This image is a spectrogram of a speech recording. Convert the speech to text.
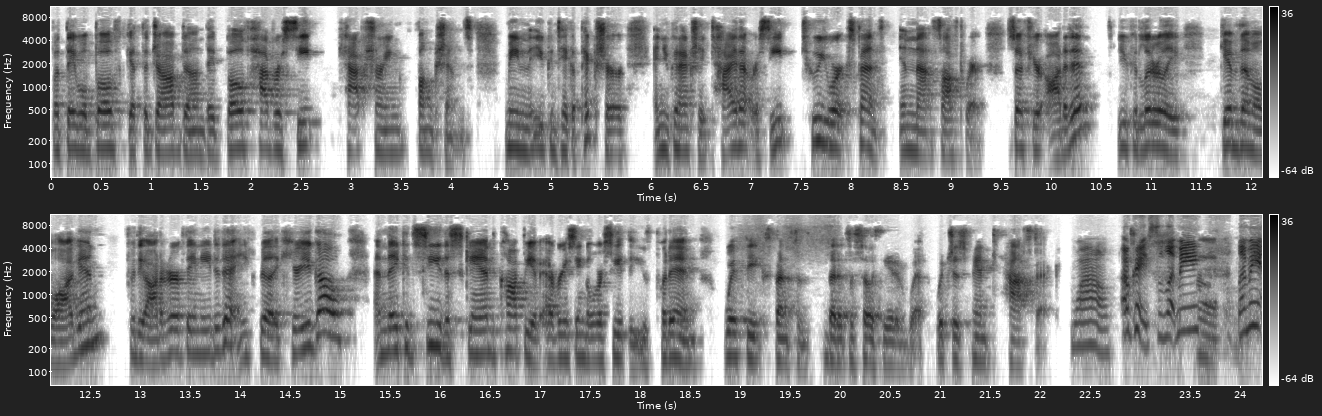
But they will both get the job done. They both have receipt capturing functions, meaning that you can take a picture and you can actually tie that receipt to your expense in that software. So if you're audited, you could literally give them a login for the auditor if they needed it. And you could be like, here you go. And they could see the scanned copy of every single receipt that you've put in with the expenses that it's associated with, which is fantastic. Wow. Okay, so let me um, let me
